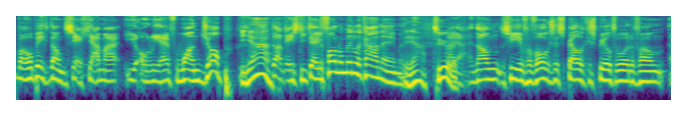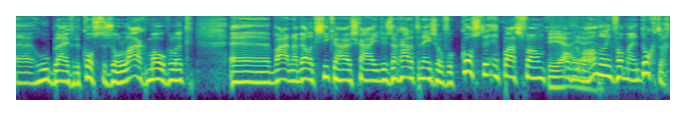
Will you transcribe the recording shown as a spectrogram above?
Waarop ik dan zeg, ja, maar you only have one job. Ja. Dat is die telefoon onmiddellijk aannemen. Ja, tuurlijk. Nou ja, en dan zie je vervolgens het spel gespeeld worden van... Uh, hoe blijven de kosten zo laag mogelijk? Uh, waar, naar welk ziekenhuis ga je? Dus dan gaat het ineens over kosten... in plaats van ja, over de behandeling van mijn dochter.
